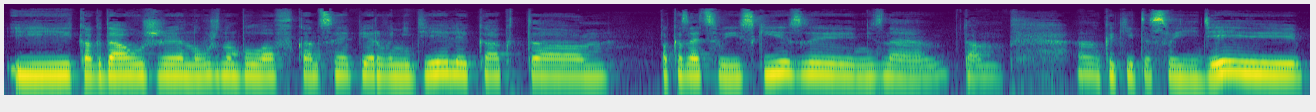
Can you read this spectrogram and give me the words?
И когда уже нужно было в конце первой недели как-то показать свои эскизы, не знаю, там э, какие-то свои идеи,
